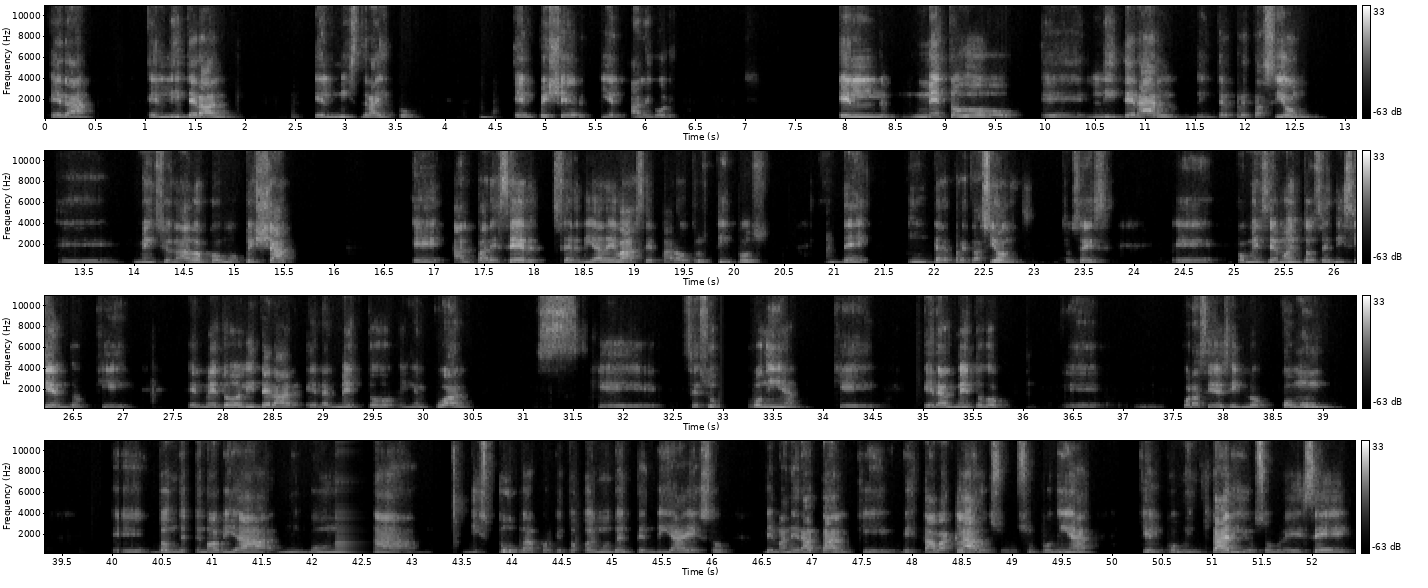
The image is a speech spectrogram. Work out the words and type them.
Era el literal, el misdraico, el pesher y el alegórico. El método eh, literal de interpretación eh, mencionado como Peshat, eh, al parecer servía de base para otros tipos de interpretaciones. Entonces, comencemos entonces diciendo que el método literal era el método en el cual se suponía que era el método por así decirlo, común, eh, donde no había ninguna disputa, porque todo el mundo entendía eso de manera tal que estaba claro, suponía que el comentario sobre ese,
